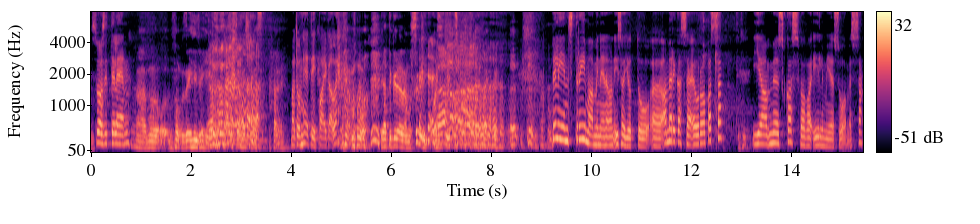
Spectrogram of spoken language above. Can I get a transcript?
Suosittelen. Ah, もう、もうぜひぜひ、お願いします。はい。 Mä tuun heti paikalle. もう、やってくれたらもうすぐに来ます。 Pelien striimaaminen on iso juttu ö, Amerikassa ja Euroopassa ja myös kasvava ilmiö Suomessa.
